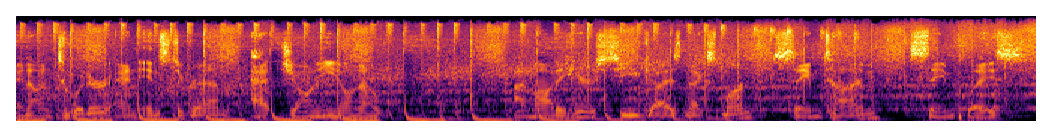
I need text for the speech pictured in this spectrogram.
and on Twitter and Instagram at johnnyyono. I'm out of here. See you guys next month. Same time, same place.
